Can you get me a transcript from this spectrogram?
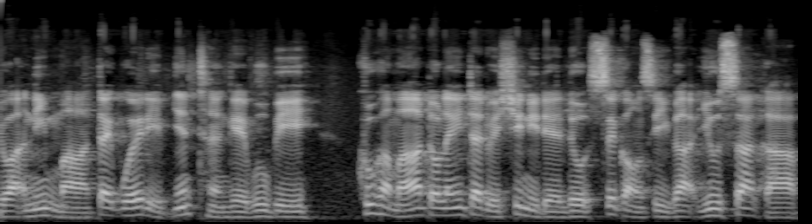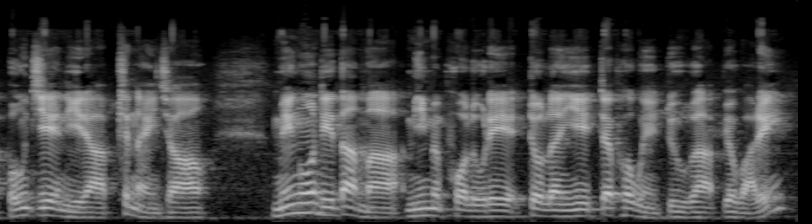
ရွာအနီးမှာတိုက်ပွဲတွေပြင်းထန်ခဲ့မှုပြီးခုခါမှာတော်လိုင်းတပ်တွေရှိနေတယ်လို့စစ်ကောင်စီကယူဆကဘုံကျဲနေတာဖြစ်နိုင်ကြောင်းမင်းကွန်းဒေသမှာအမည်မဖော်လို့တဲ့တော်လန်ရေးတပ်ဖွဲ့ဝင်တူကပြောပါတယ်ဒီ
